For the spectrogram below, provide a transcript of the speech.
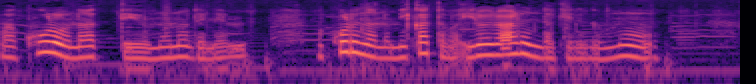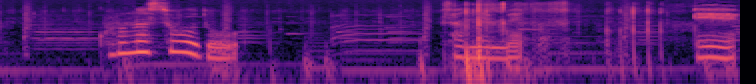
まあ、コロナっていうものでね、コロナの見方はいろいろあるんだけれども、コロナ騒動3年目で、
